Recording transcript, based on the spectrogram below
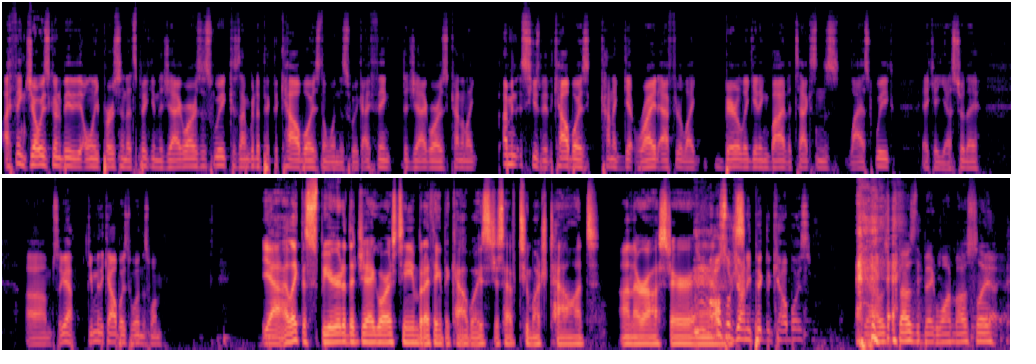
I think Joey's going to be the only person that's picking the Jaguars this week because I'm going to pick the Cowboys to win this week. I think the Jaguars kind of like, I mean, excuse me, the Cowboys kind of get right after like barely getting by the Texans last week, aka yesterday. Um, so yeah, give me the Cowboys to win this one. Yeah, I like the spirit of the Jaguars team, but I think the Cowboys just have too much talent on their roster. And Also, Johnny picked the Cowboys. Yeah, that was, that was the big one mostly.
